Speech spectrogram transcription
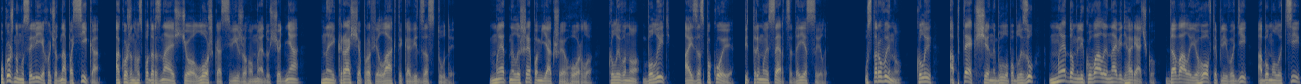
У кожному селі є хоч одна пасіка, а кожен господар знає, що ложка свіжого меду щодня найкраща профілактика від застуди. Мед не лише пом'якшує горло, коли воно болить, а й заспокоює, підтримує серце, дає сили. У старовину, коли аптек ще не було поблизу, медом лікували навіть гарячку, давали його в теплій воді або молодці,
